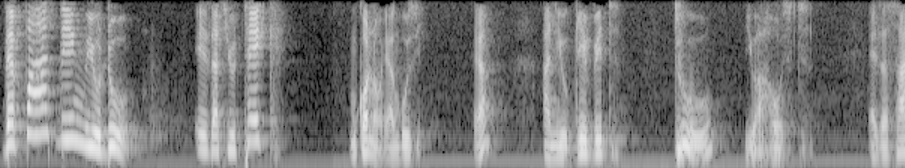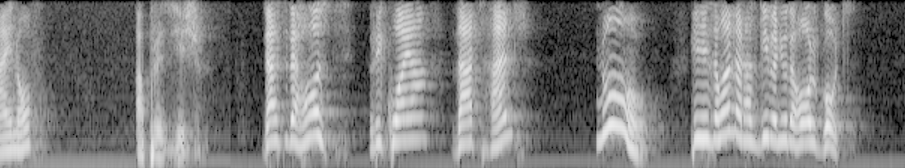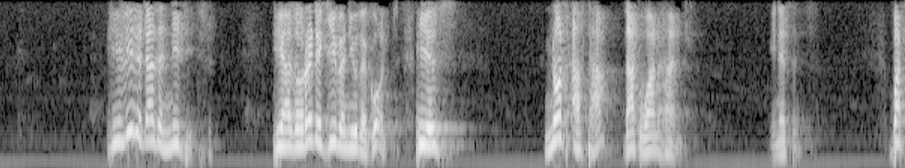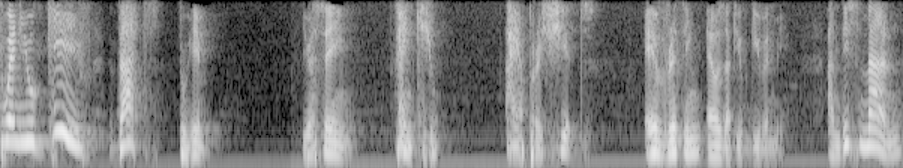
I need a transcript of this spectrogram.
The first thing you do is that you take mkono ya mbuzi, yeah, and you give it to your host as a sign of appreciation. Does the host require that hand? No. He is the one that has given you the whole goat. he really doesn't need it. He has already given you the goat. He is not after that one hand, in essence. But when you give that to him, you are saying, thank you. I appreciate everything else that you've given me. And this man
